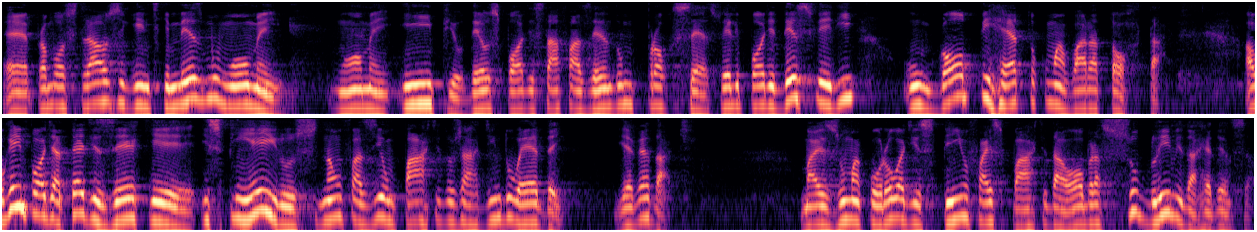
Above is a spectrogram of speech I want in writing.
É, Para mostrar o seguinte, que mesmo um homem, um homem ímpio, Deus pode estar fazendo um processo, ele pode desferir um golpe reto com uma vara torta. Alguém pode até dizer que espinheiros não faziam parte do jardim do Éden, e é verdade. Mas uma coroa de espinho faz parte da obra sublime da redenção.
